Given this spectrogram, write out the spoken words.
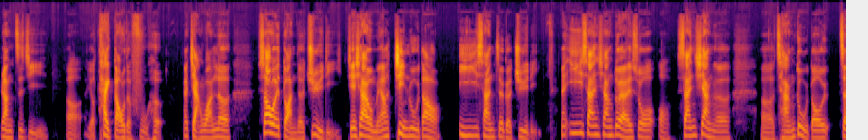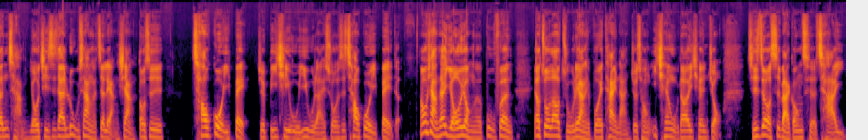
让自己呃有太高的负荷。那讲完了稍微短的距离，接下来我们要进入到一一三这个距离。那一一三相对来说，哦，三项的呃长度都增长，尤其是在路上的这两项都是超过一倍，就比起五一五来说是超过一倍的。那我想在游泳的部分要做到足量也不会太难，就从一千五到一千九，其实只有四百公尺的差异。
